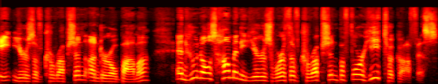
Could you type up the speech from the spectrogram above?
eight years of corruption under Obama, and who knows how many years worth of corruption before he took office.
